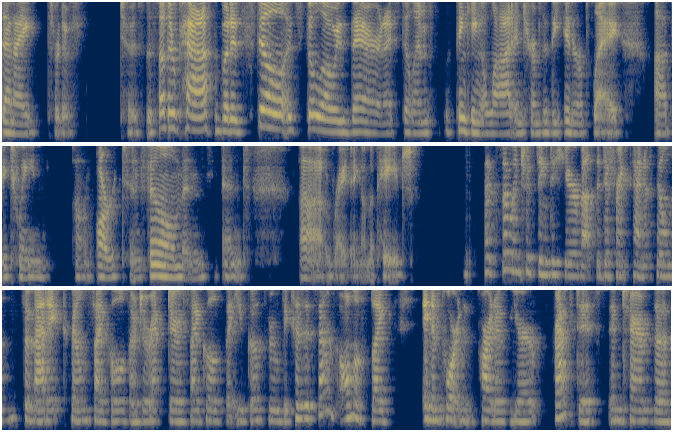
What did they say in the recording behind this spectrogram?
then I sort of chose this other path, but it's still it's still always there, and I still am thinking a lot in terms of the interplay uh, between um, art and film and and uh, writing on the page. That's so interesting to hear about the different kind of film thematic film cycles or director cycles that you go through because it sounds almost like an important part of your practice in terms of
